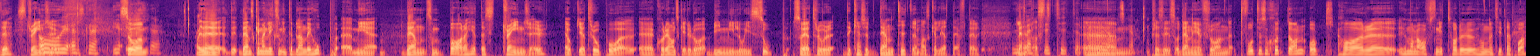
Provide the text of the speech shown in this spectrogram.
The Stranger. Åh, jag älskar det. Jag Så- älskar det. Eh, Den ska man liksom inte blanda ihop eh, med den som bara heter Stranger. Och jag tror på eh, koreanska är det då Bimmi Louise Soup. Så jag tror det är kanske den titeln man ska leta efter. Lättast. Bättre titel på koreanska. precis, och den är ju från 2017 och har, eh, hur många avsnitt har du hunnit titta på?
